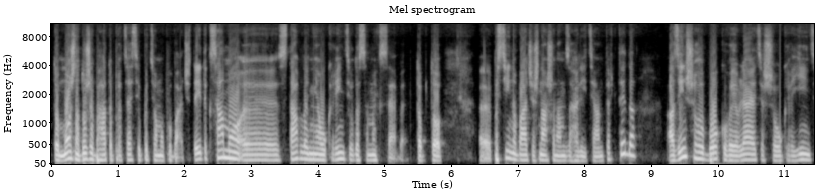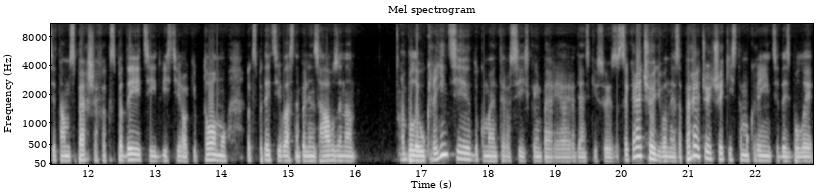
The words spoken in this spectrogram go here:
то можна дуже багато процесів по цьому побачити. І так само е, ставлення українців до самих себе. Тобто е, постійно бачиш, на що нам взагалі ця Антарктида. А з іншого боку, виявляється, що українці там з перших експедицій 200 років тому, в експедиції власне Белінсгаузена, були українці, документи Російська імперія, Радянський Союз засекречують, вони заперечують, що якісь там українці десь були,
